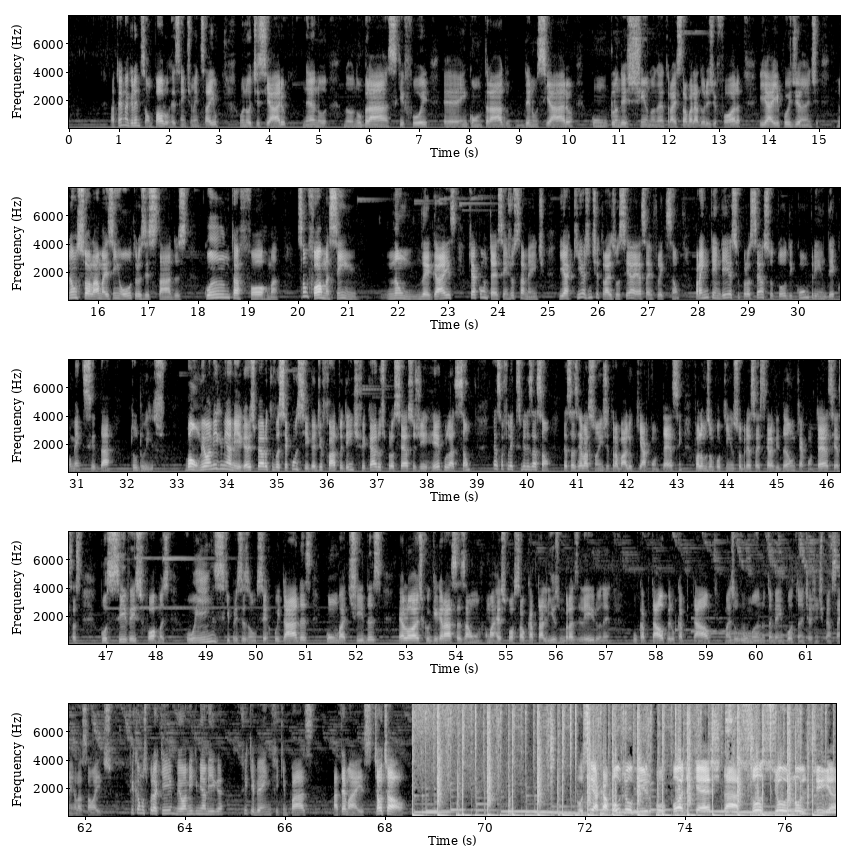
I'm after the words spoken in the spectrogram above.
Até na Grande São Paulo, recentemente saiu o noticiário né, no, no, no Brás que foi é, encontrado, denunciaram com um clandestino, né, traz trabalhadores de fora e aí por diante não só lá, mas em outros estados. Quanta forma! São formas, sim, não legais que acontecem justamente. E aqui a gente traz você a essa reflexão para entender esse processo todo e compreender como é que se dá tudo isso. Bom, meu amigo e minha amiga, eu espero que você consiga de fato identificar os processos de regulação essa flexibilização dessas relações de trabalho que acontecem. Falamos um pouquinho sobre essa escravidão que acontece, essas possíveis formas ruins que precisam ser cuidadas, combatidas. É lógico que graças a um, uma resposta ao capitalismo brasileiro, né, o capital pelo capital, mas o humano também é importante a gente pensar em relação a isso. Ficamos por aqui, meu amigo e minha amiga. Fique bem, fique em paz. Até mais. Tchau, tchau. Você acabou de ouvir o podcast da Sociologia.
